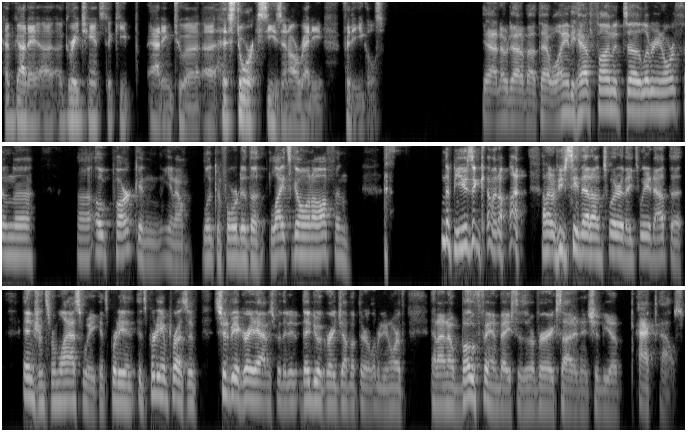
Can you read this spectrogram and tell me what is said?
have got a, a great chance to keep adding to a, a historic season already for the Eagles. Yeah, no doubt about that. Well, Andy, have fun at uh, Liberty North and uh, Oak Park, and you know, looking forward to the lights going off and the music coming on. I don't know if you've seen that on Twitter. They tweeted out the entrance from last week. It's pretty it's pretty impressive. Should be a great atmosphere. They do, they do a great job up there at Liberty North, and I know both fan bases are very excited. and It should be a packed house.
